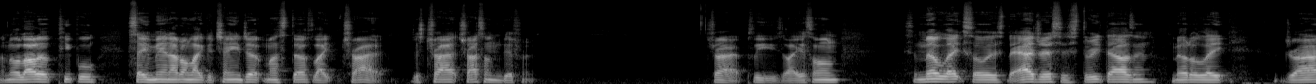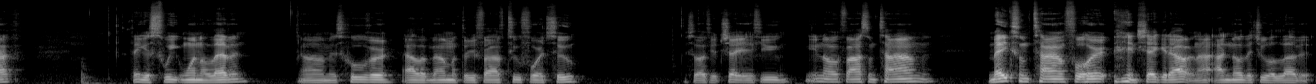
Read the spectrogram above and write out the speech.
I know a lot of people say, "Man, I don't like to change up my stuff." Like, try it. Just try. Try something different. Try it, please. Like it's on. It's in Meadow Lake, so it's the address is three thousand Meadow Lake Drive. I think it's Suite one eleven. Um, it's Hoover, Alabama three five two four two. So if you check, if you you know find some time, make some time for it and check it out, and I, I know that you will love it.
